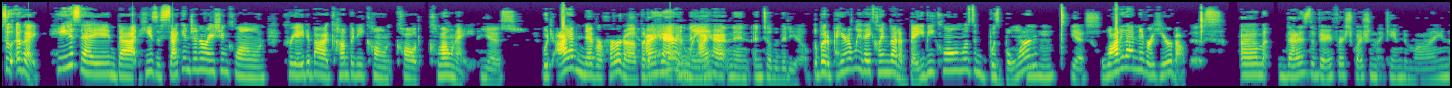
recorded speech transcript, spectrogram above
so okay, he's saying that he's a second generation clone created by a company con- called Clonaid, yes, which I have never heard of, but I hadn't. apparently, I hadn't in, until the video. but apparently they claim that a baby clone was was born. hmm Yes. Why did I never hear about this? Um, that is the very first question that came to mind.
